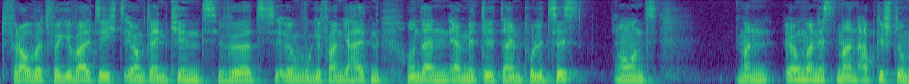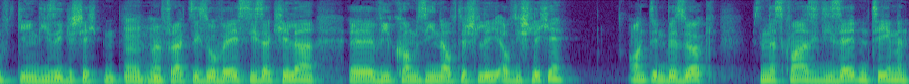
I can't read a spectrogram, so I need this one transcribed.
Frau wird vergewaltigt, irgendein Kind wird irgendwo gefangen gehalten und dann ermittelt ein Polizist und man irgendwann ist man abgestumpft gegen diese Geschichten. Mhm. Man fragt sich so, wer ist dieser Killer? Äh, wie kommen sie ihn auf die, Schli auf die Schliche? Und in Berserk sind das quasi dieselben Themen,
